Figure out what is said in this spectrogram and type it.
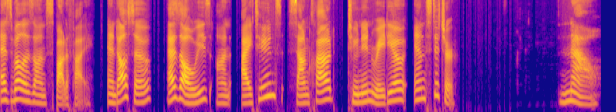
as well as on Spotify, and also, as always, on iTunes, SoundCloud, TuneIn Radio, and Stitcher. Now,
